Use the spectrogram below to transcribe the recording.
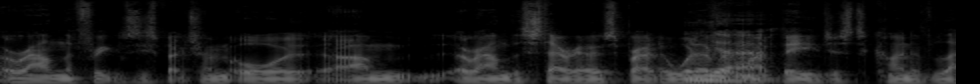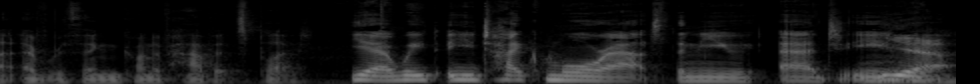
around the frequency spectrum or um, around the stereo spread or whatever it might be, just to kind of let everything kind of have its place. Yeah, we you take more out than you add in. Yeah.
